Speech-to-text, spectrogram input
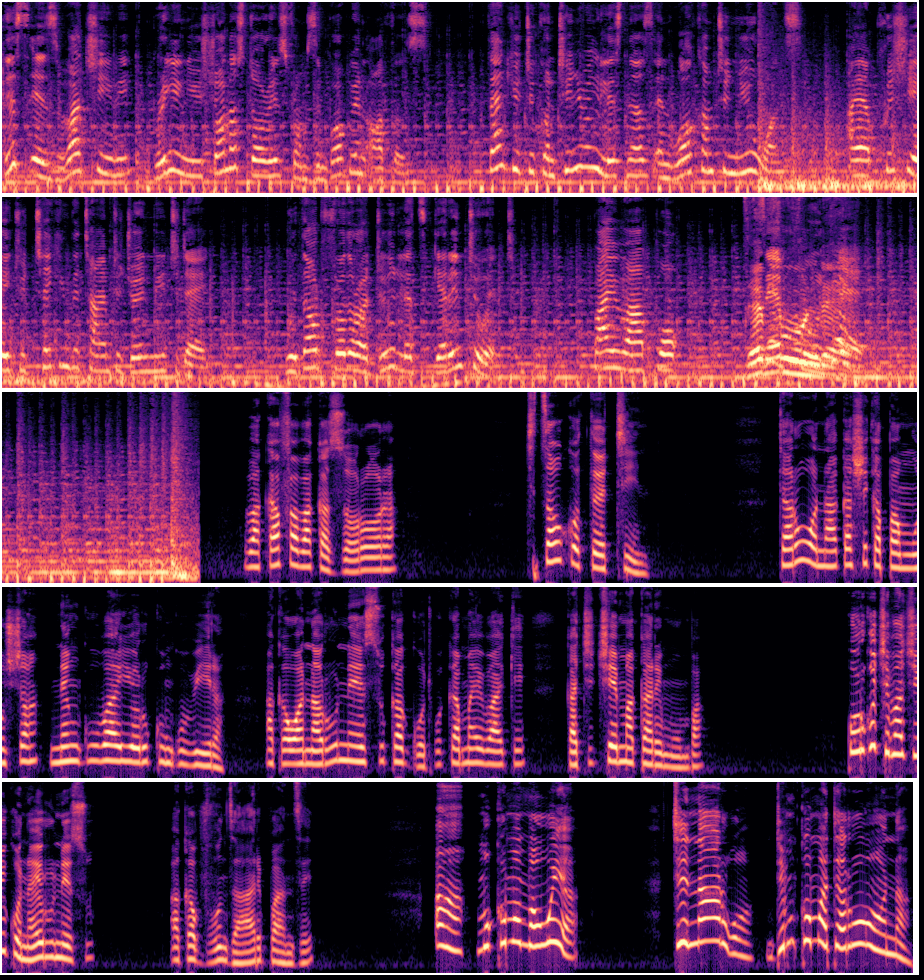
This is Vachivi bringing you Shona stories from Zimbabwean authors. Thank you to continuing listeners and welcome to new ones. I appreciate you taking the time to join me today. Without further ado, let's get into it. Bye, Vapo. Vakafa vakazorora chitsauko 13 taruona akasvika pamusha nenguva yorukunguvira akawana runesu kagotwe kamai vake kachichema kari mumba. Kuri kuchema chiiko nhai runesu akabvunza ari panze. Ah mukoma mauya? Tinarwo ndimukoma taruona.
